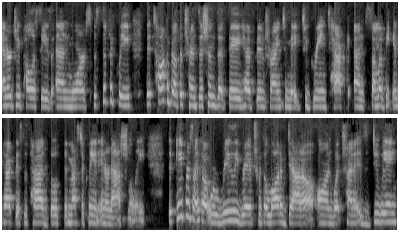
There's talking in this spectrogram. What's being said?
energy policies and more specifically, that talk about the transition that they have been trying to make to green tech and some of the impact this has had both domestically and internationally. The papers I thought were really rich with a lot of data on what China is doing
